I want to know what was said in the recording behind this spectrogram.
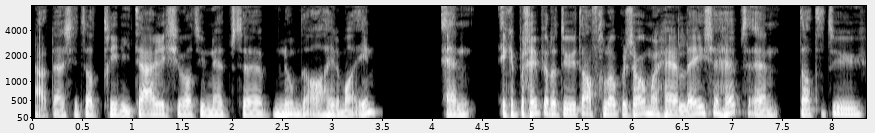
Nou, daar zit dat trinitarische wat u net uh, noemde al helemaal in. En ik heb begrepen dat u het afgelopen zomer herlezen hebt en dat het u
